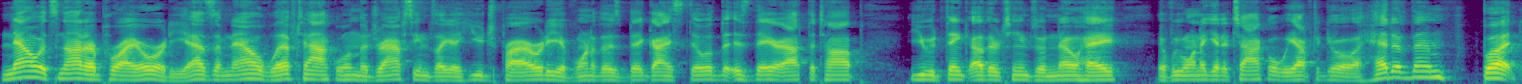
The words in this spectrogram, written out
now it's not a priority. As of now, left tackle in the draft seems like a huge priority. If one of those big guys still is there at the top, you would think other teams would know, hey, if we want to get a tackle, we have to go ahead of them. But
